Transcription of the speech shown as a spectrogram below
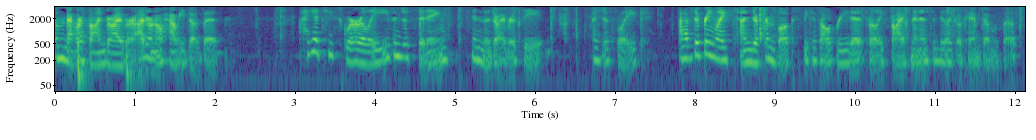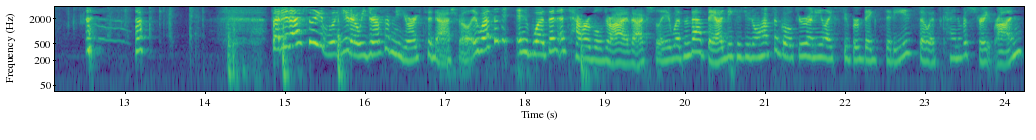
a marathon driver. I don't know how he does it. I get too squirrely, even just sitting in the driver's seat. I just like, I have to bring like 10 different books because I'll read it for like five minutes and be like, okay, I'm done with this. but it actually, you know, we drove from New York to Nashville. It wasn't, it wasn't a terrible drive actually. It wasn't that bad because you don't have to go through any like super big cities. So it's kind of a straight run.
